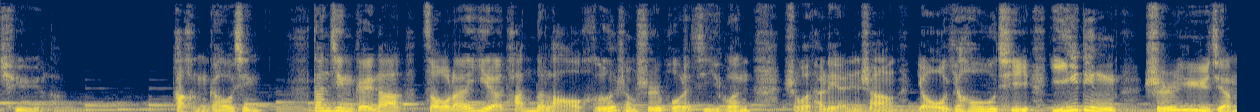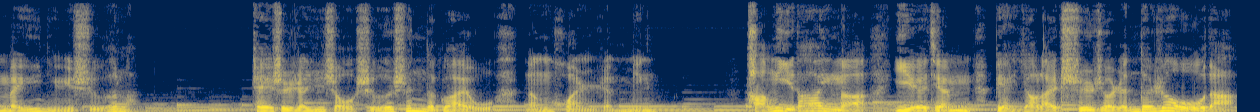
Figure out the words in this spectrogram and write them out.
去了。他很高兴。但竟给那走来夜谈的老和尚识破了机关，说他脸上有妖气，一定是遇见美女蛇了。这是人首蛇身的怪物，能唤人名。唐毅答应啊，夜间便要来吃这人的肉的。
